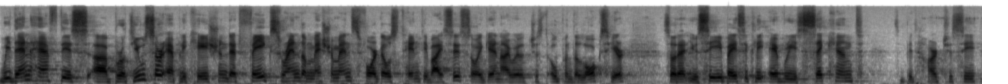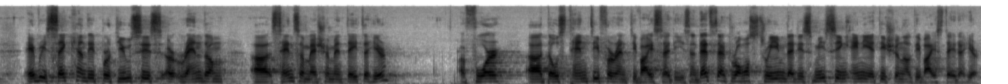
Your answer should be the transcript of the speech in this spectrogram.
We then have this uh, producer application that fakes random measurements for those 10 devices. So again, I will just open the logs here so that you see basically every second, it's a bit hard to see, every second it produces a random uh, sensor measurement data here uh, for uh, those 10 different device IDs. And that's that raw stream that is missing any additional device data here.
